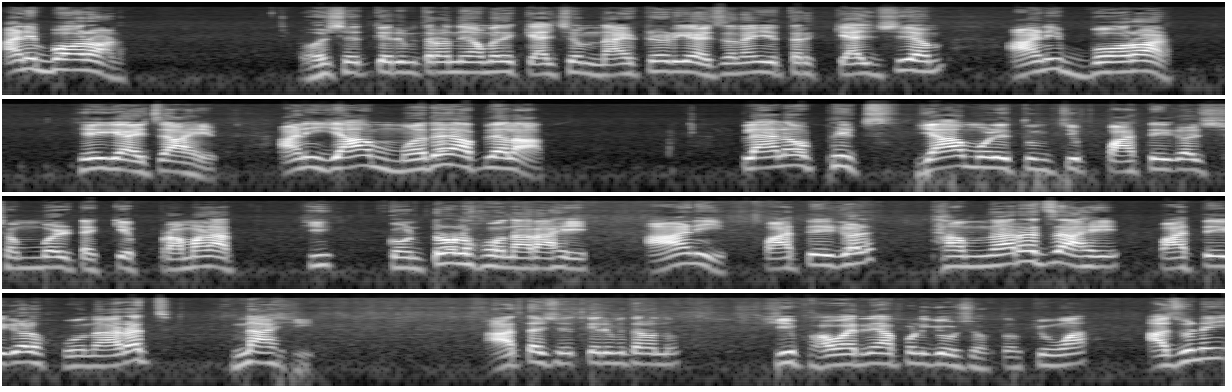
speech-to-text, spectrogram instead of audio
आणि बॉरॉन. हो शेतकरी मित्रांनो यामध्ये कॅल्शियम नायट्रेट घ्यायचं नाही तर कॅल्शियम आणि बोरॉन हे घ्यायचं आहे. आणि यामध्ये आपल्याला प्लॅनोफिक्स यामुळे तुमची पातेगळ शंभर टक्के प्रमाणात ही कंट्रोल होणार आहे आणि पातेगळ थांबणारच आहे पातेगळ होणारच नाही. आता शेतकरी मित्रांनो ही फवारणी आपण घेऊ शकतो किंवा अजूनही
